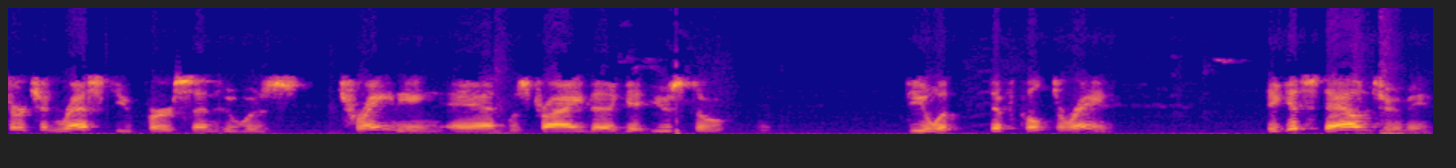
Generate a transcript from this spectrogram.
search and rescue person who was training and was trying to get used to deal with difficult terrain. He gets down to me,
